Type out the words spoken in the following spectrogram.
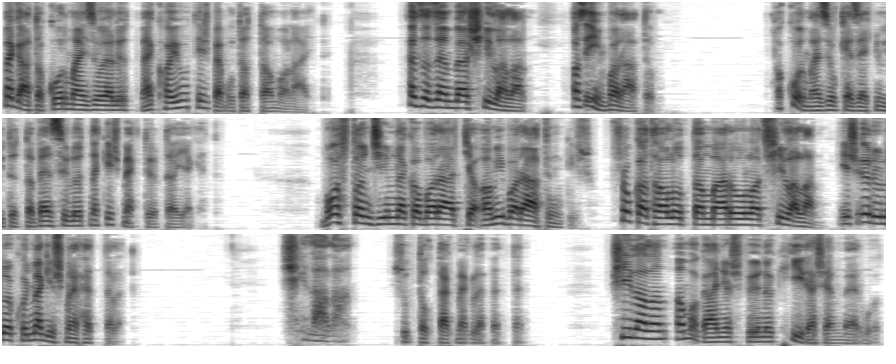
Megállt a kormányzó előtt, meghajolt és bemutatta a malájt. Ez az ember Silalan, az én barátom. A kormányzó kezet nyújtott a benszülöttnek, és megtörte a jeget. Boston Jimnek a barátja, a mi barátunk is. Sokat hallottam már rólad, Silalan, és örülök, hogy megismerhettelek. Silalan, suttogták meglepetten. Silalan, a magányos főnök híres ember volt.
